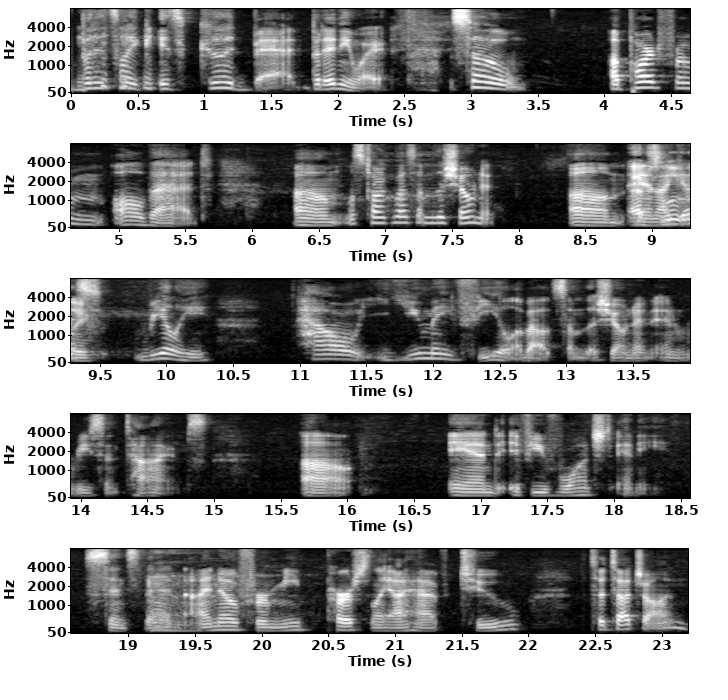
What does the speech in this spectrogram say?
but it's like it's good bad. But anyway, so apart from all that, um, let's talk about some of the shonen. Um, and I guess really how you may feel about some of the shonen in recent times. Um, and if you've watched any since then, Mm. I know for me personally, I have two to touch on,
